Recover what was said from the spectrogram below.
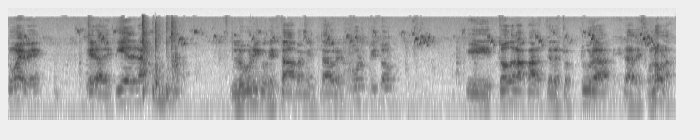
9, era de piedra, lo único que estaba pavimentado era el púlpito y toda la parte de la estructura era de fonola.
